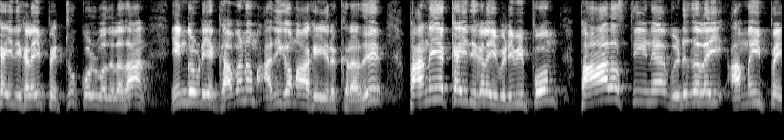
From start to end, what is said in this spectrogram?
கைதிகளை பெற்றுக்கொள்வதில் தான் எங்களுடைய கவனம் அதிகமாக இருக்கிறது. பணைய கைதிகளை விடுவிப்போம். பாலஸ்தீன விடுதலை அமைப்பை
